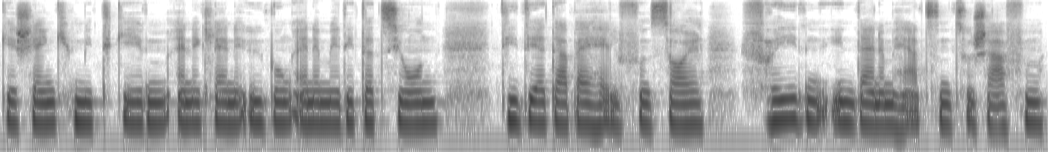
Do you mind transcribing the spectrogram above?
Geschenk mitgeben, eine kleine Übung, eine Meditation, die dir dabei helfen soll, Frieden in deinem Herzen zu schaffen,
